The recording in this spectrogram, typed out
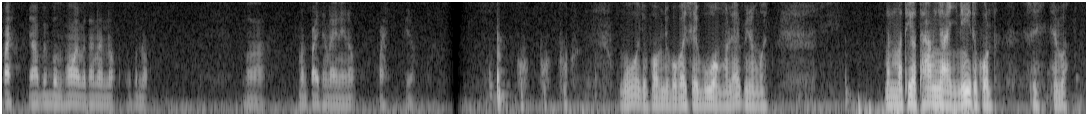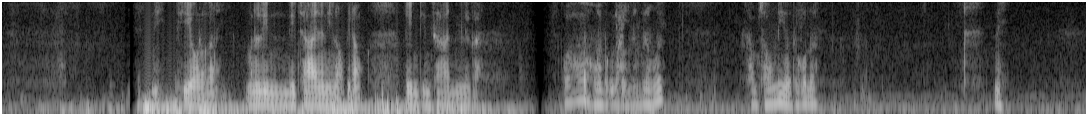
ไปเดี๋ยวไปเบิ่งห้อยมาทางนั้นเนาะทุกคนเนาะว่ามันไปทางใดไหนเนาะไปพี่น้องโอ้โหจะพร้อมจะไปใส่บ่วงเขาแล้วพี่น้องเว้ยมันมาเที่ยวทางใหญ่นี่ทุกคนเห็นปะนี่เที่ยวแล้วกันมันลินดินชายนี่เนาะพี่น้องลินดินชายนี่เลยกันว้าหอยบักใหญ่นึงพี่น้องเว้ยสามสองนิ้วทุกคนเลย ว้าวตัวโอ้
